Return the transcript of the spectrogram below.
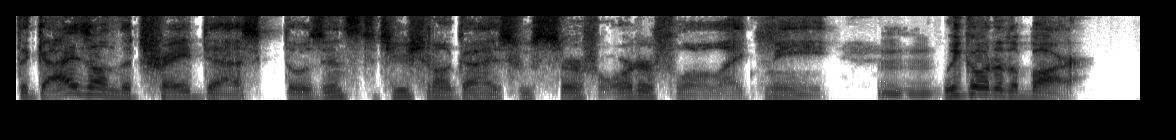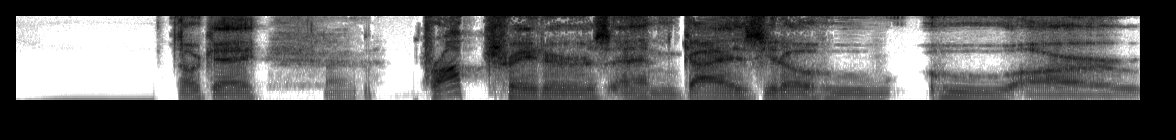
the guys on the trade desk those institutional guys who surf order flow like me hmm we go to the bar okay Right. Prop traders and guys you know who who are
